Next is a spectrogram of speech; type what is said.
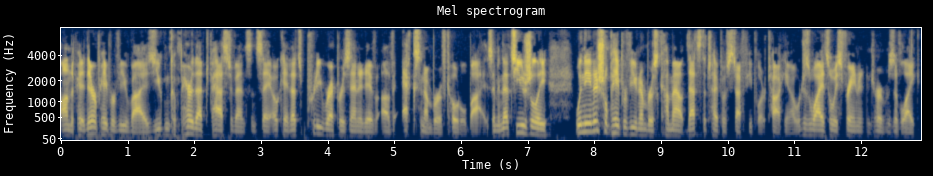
on the their pay per view buys, you can compare that to past events and say, okay, that's pretty representative of X number of total buys. I mean, that's usually when the initial pay per view numbers come out, that's the type of stuff people are talking about, which is why it's always framed in terms of like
